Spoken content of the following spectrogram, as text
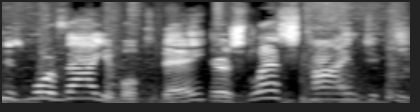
Time is more valuable today. There's less time to keep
